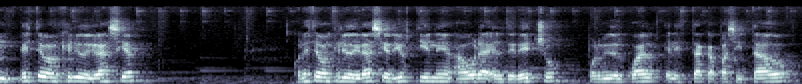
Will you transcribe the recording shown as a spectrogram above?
este Evangelio de gracia, con este Evangelio de gracia Dios tiene ahora el derecho por medio del cual Él está capacitado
